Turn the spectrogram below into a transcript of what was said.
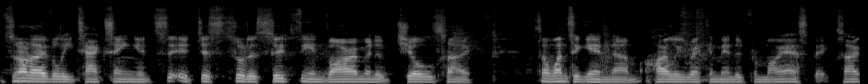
it's not overly taxing. It's it just sort of suits the environment of chill. So so once again, um, highly recommended from my aspect. So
